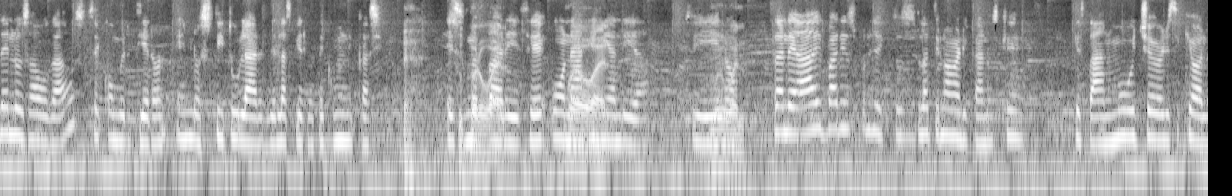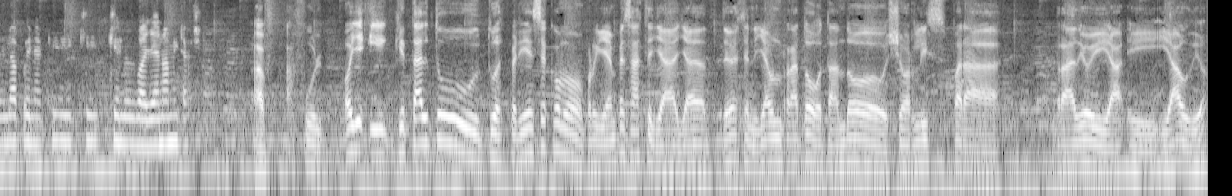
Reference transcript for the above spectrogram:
de los abogados se convirtieron en los titulares de las piezas de comunicación. Eh, Eso me bueno. parece una bueno. genialidad. Sí, no. bueno. En realidad hay varios proyectos latinoamericanos que, que están muy chéveres y que valen la pena que, que- que los vayan a mirar. A, a full. Oye, ¿y qué tal tu, tu experiencia como, porque ya empezaste, ya, ya debes tener ya un rato votando shortlist para radio y, y- y audio?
